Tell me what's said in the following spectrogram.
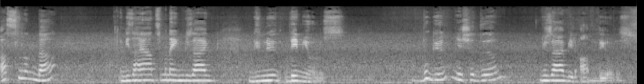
Aslında biz hayatımın en güzel günü demiyoruz. Bugün yaşadığım güzel bir an diyoruz.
